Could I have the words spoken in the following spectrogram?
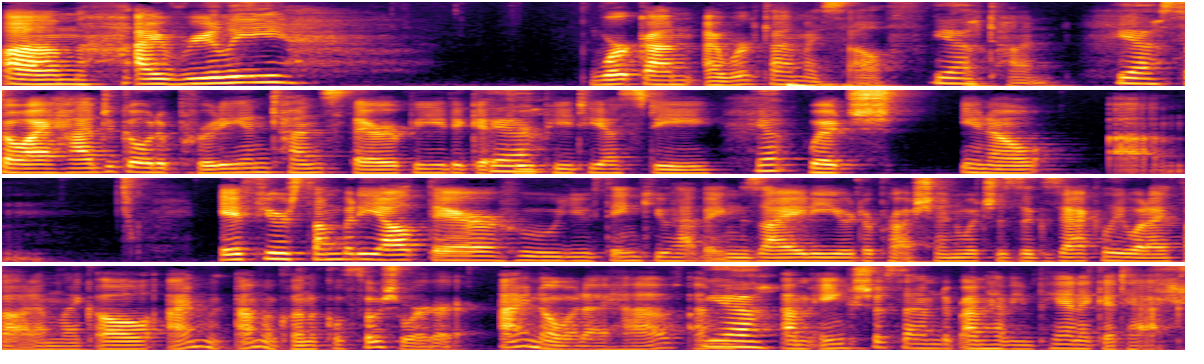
Um, I really work on. I worked on myself Yeah. a ton. Yeah. So I had to go to pretty intense therapy to get Yeah. through PTSD. Yep. Which you know, um, if you're somebody out there who you think you have anxiety or depression, which is exactly what I thought, I'm like, oh, I'm I'm a clinical social worker. I know what I have. I'm, Yeah. I'm anxious. I'm I'm having panic attacks.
